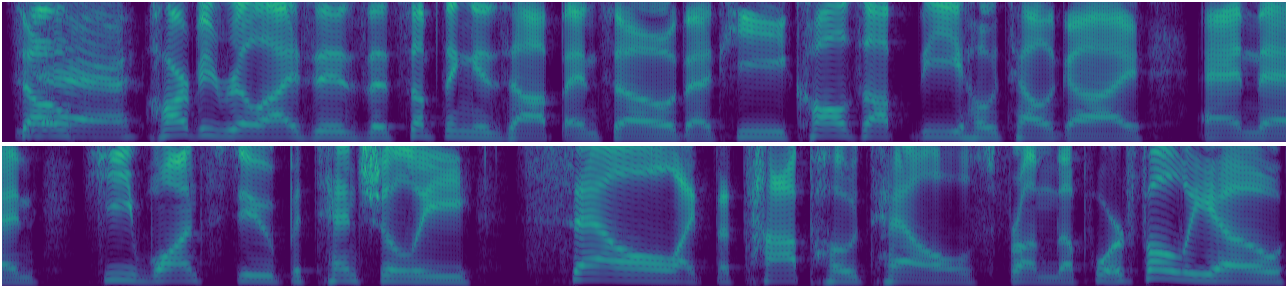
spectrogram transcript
So Yeah. Harvey realizes that something is up, and so that he calls up the hotel guy, and then he wants to potentially sell like the top hotels from the portfolio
